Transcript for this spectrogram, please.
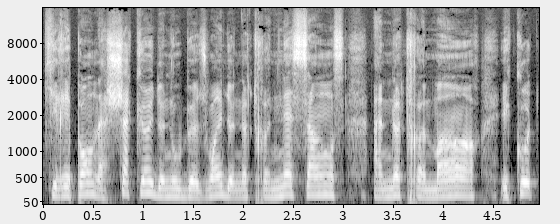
qui réponde à chacun de nos besoins, de notre naissance à notre mort. Écoute,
